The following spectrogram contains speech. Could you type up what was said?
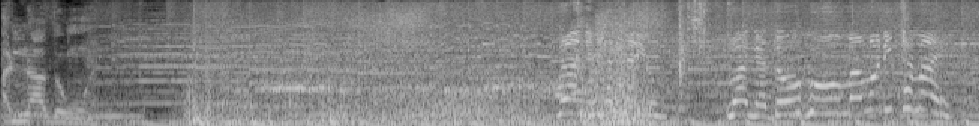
Another one. 我が旗よ我が同胞を守りたまえ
